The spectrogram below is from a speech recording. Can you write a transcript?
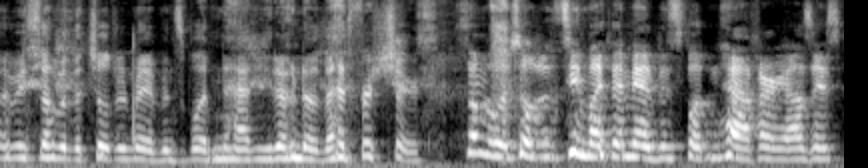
I mean, some of the children may have been split in half. You don't know that for sure. Some of the children seem like they may have been split in half, Ariazes.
